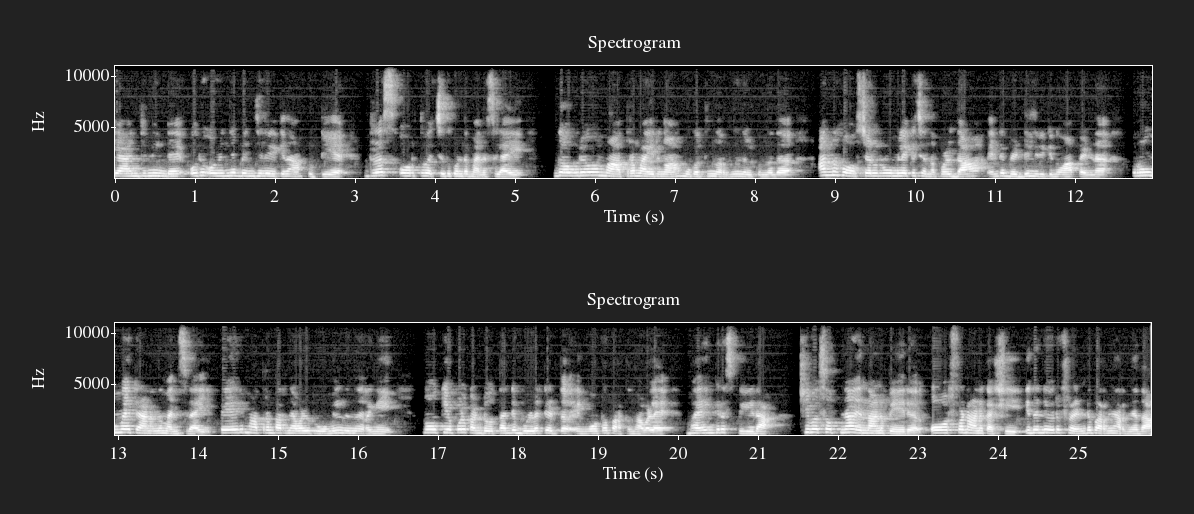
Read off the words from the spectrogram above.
ക്യാന്റീനിന്റെ ഒരു ഒഴിഞ്ഞ ബെഞ്ചിലിരിക്കുന്ന ആ കുട്ടിയെ ഡ്രസ് ഓർത്തു വെച്ചത് കൊണ്ട് മനസ്സിലായി. ഗൗരവം മാത്രമായിരുന്നു ആ മുഖത്ത് നിറഞ്ഞു നിൽക്കുന്നത്. അന്ന് ഹോസ്റ്റൽ റൂമിലേക്ക് ചെന്നപ്പോൾ ദാ എന്റെ ബെഡിലിരിക്കുന്നു ആ പെണ്ണ്. റൂംമേറ്റ് ആണെന്ന് മനസ്സിലായി. പേര് മാത്രം പറഞ്ഞ അവൾ റൂമിൽ നിന്ന് ഇറങ്ങി. നോക്കിയപ്പോൾ കണ്ടു തന്റെ ബുള്ളറ്റ് എടുത്ത് എങ്ങോട്ടോ പറക്കുന്ന അവളെ. ഭയങ്കര സ്പീഡാ ശിവസ്വപ്ന എന്നാണ് പേര്. ഓർഫൺ ആണ് കശി ഇതെന്റെ ഒരു ഫ്രണ്ട് പറഞ്ഞറിഞ്ഞതാ.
